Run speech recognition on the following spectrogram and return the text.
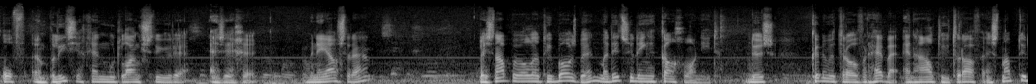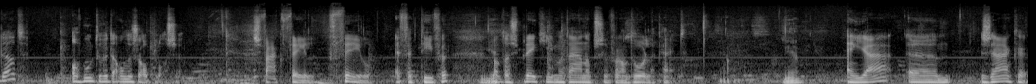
Of een politieagent moet langsturen en zeggen, meneer Joustra, wij snappen wel dat u boos bent, maar dit soort dingen kan gewoon niet. Dus kunnen we het erover hebben en haalt u het eraf en snapt u dat? Of moeten we het anders oplossen? Dat is vaak veel, veel effectiever. Want dan spreek je iemand aan op zijn verantwoordelijkheid. Ja. En ja, ehm, zaken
